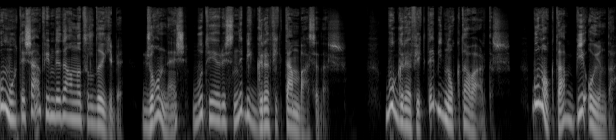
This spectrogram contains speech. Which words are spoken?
Bu muhteşem filmde de anlatıldığı gibi John Nash bu teorisinde bir grafikten bahseder. Bu grafikte bir nokta vardır. Bu nokta bir oyunda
